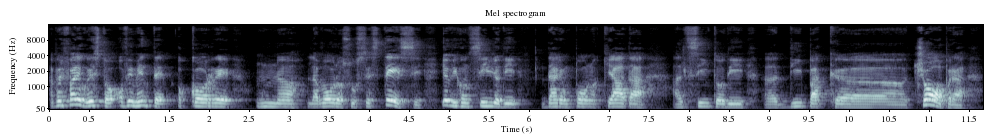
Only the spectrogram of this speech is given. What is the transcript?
Ma per fare questo ovviamente occorre un lavoro su se stessi. Io vi consiglio di dare un po' un'occhiata al sito di uh, Deepak uh, Chopra,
